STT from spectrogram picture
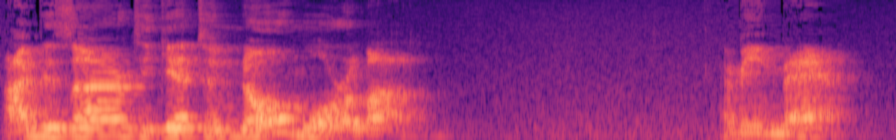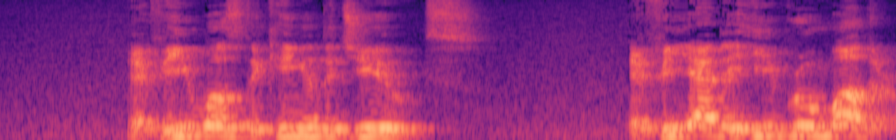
I desire to get to know more about him. I mean, man, if he was the king of the Jews, if he had a Hebrew mother,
